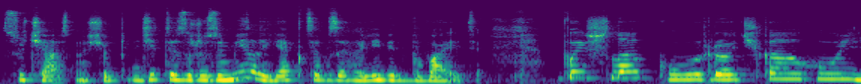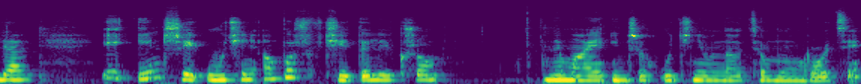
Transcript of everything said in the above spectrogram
сучасну, щоб діти зрозуміли, як це взагалі відбувається. Вийшла курочка гулять. І інший учень або ж вчитель, якщо немає інших учнів на цьому уроці,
